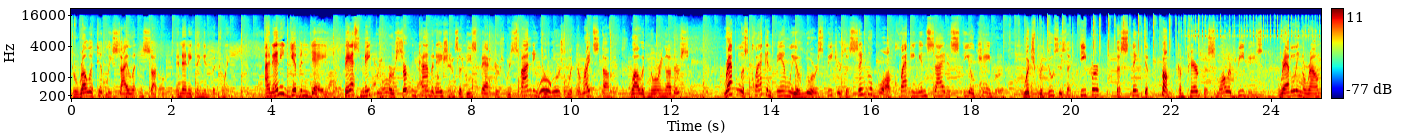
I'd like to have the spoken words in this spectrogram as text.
to relatively silent and subtle, and anything in between. On any given day, bass may prefer certain combinations of these factors, responding to lures with the right stuff while ignoring others. Rapala's Clackin family of lures features a single ball clacking inside a steel chamber, which produces a deeper, distinctive thump compared to smaller BBs rattling around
